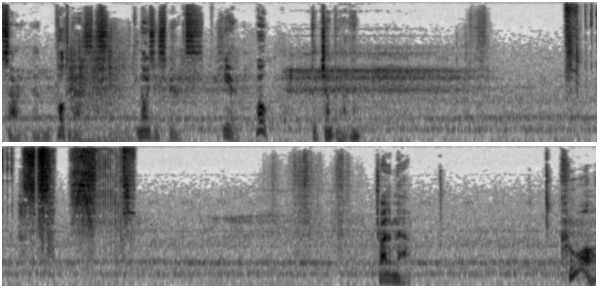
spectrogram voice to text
sorry, um, poltergeists, noisy spirits. Here. Whoa! They're jumping on you. Try them now. Cool.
